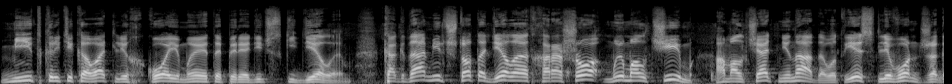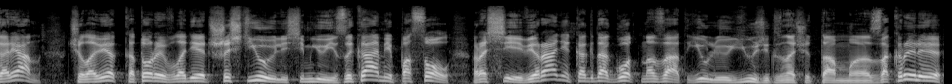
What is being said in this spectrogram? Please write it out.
МИД критиковать легко, и мы это периодически делаем. Когда МИД что-то делает хорошо, мы молчим, а молчать не надо. Вот есть Левон Джагарян, человек, который владеет шестью или семью языками, посол России в Иране, когда год назад Юлию Юзик, значит, там э, закрыли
